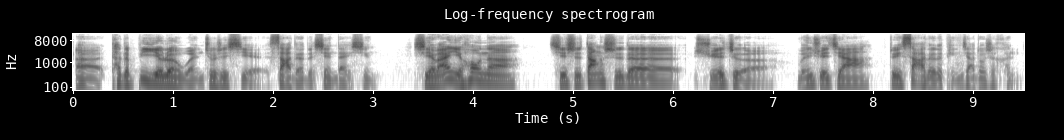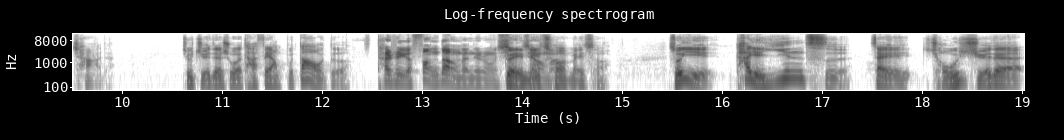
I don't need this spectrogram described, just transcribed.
呃，他的毕业论文就是写萨德的现代性。写完以后呢，其实当时的学者、文学家对萨德的评价都是很差的，就觉得说他非常不道德。他是一个放荡的那种对，没错，没错。所以他也因此在求学的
